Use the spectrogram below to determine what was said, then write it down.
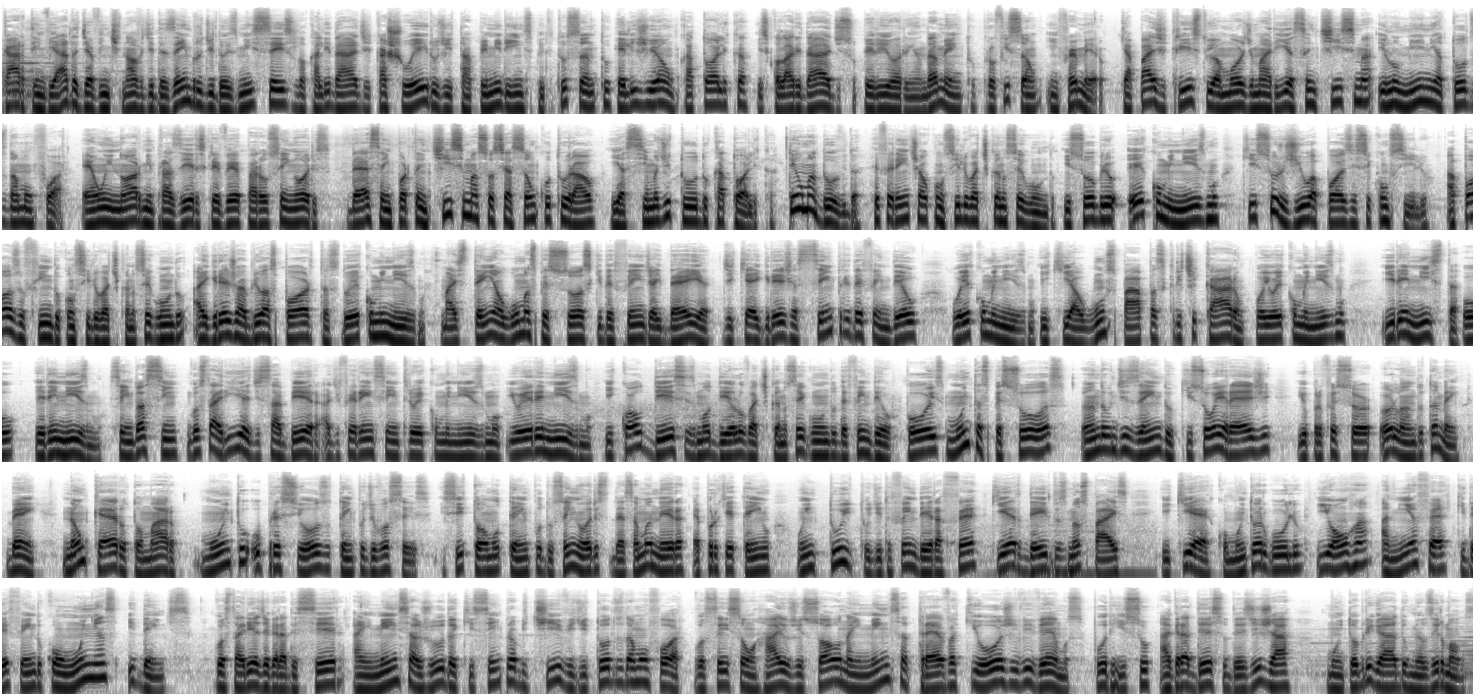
Carta enviada dia 29 de dezembro de 2006, localidade Cachoeiro de Itapemirim, Espírito Santo, religião católica, escolaridade superior em andamento, profissão enfermeiro. Que a paz de Cristo e o amor de Maria Santíssima ilumine a todos da Monfort. É um enorme prazer escrever para os senhores dessa importantíssima associação cultural e, acima de tudo, católica. Tenho uma dúvida referente ao Concílio Vaticano II e sobre o ecumenismo que surgiu após esse concílio. Após o fim do Concílio Vaticano II, a Igreja abriu as portas do ecumenismo, mas tem algumas pessoas que defendem a ideia de que a Igreja sempre defendeu o ecumenismo e que alguns papas criticaram foi o ecumenismo irenista ou herenismo. Sendo assim, gostaria de saber a diferença entre o ecumenismo e o herenismo e qual desses modelo Vaticano II defendeu, pois muitas pessoas andam dizendo que sou herege e o professor Orlando também. Bem, não quero tomar muito o precioso tempo de vocês, e se tomo o tempo dos senhores dessa maneira é porque tenho o intuito de defender a fé que herdei dos meus pais e que é, com muito orgulho e honra, a minha fé que defendo com unhas e dentes. Gostaria de agradecer a imensa ajuda que sempre obtive de todos da Monfort. Vocês são raios de sol na imensa treva que hoje vivemos. Por isso, agradeço desde já. Muito obrigado, meus irmãos.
